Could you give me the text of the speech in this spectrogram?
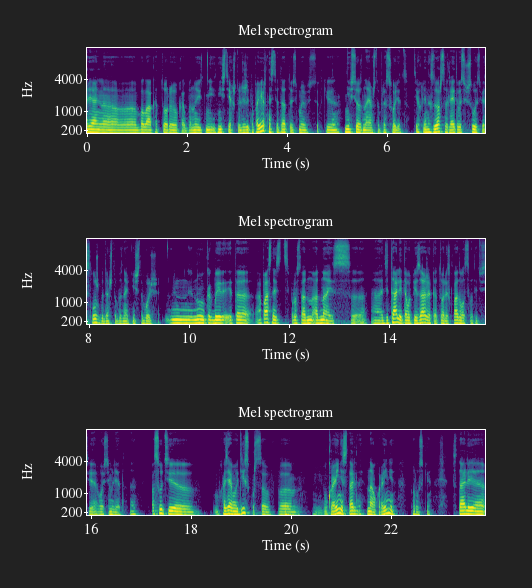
реально э, была, которую как бы, ну, не, не из тех, что лежит на поверхности, да, то есть мы все-таки не все знаем, что происходит в тех или иных государствах, для этого и существуют спецслужбы, да, чтобы знать нечто больше. Ну, как бы это опасность просто одна из э, деталей того пейзажа, который складывался вот эти все 8 лет, да. По сути, хозяева дискурса в Украине стали, на Украине по-русски, стали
